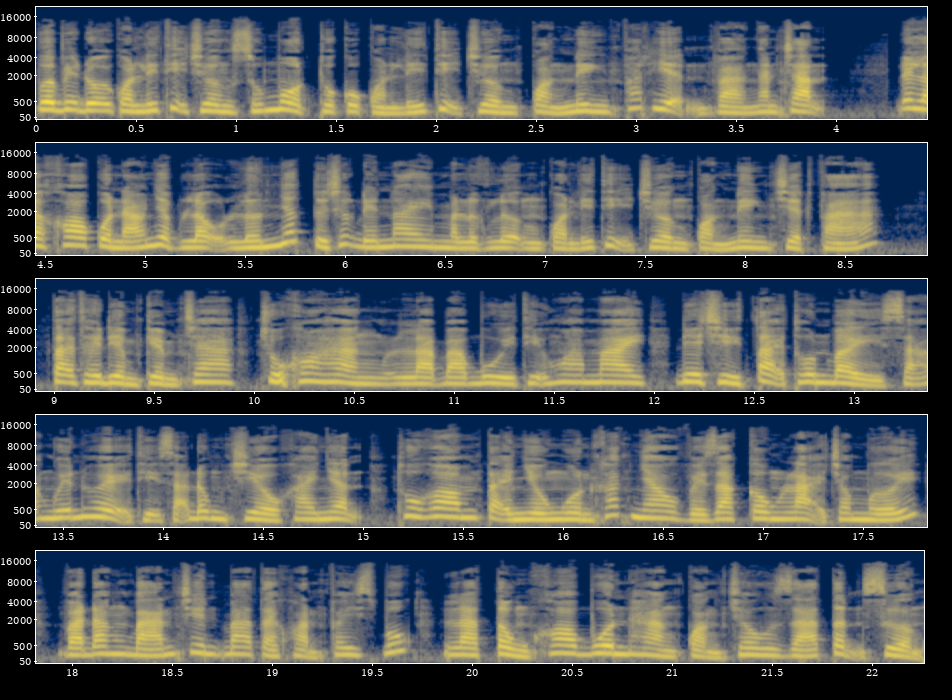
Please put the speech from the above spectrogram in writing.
vừa bị đội quản lý thị trường số 1 thuộc Cục Quản lý Thị trường Quảng Ninh phát hiện và ngăn chặn. Đây là kho quần áo nhập lậu lớn nhất từ trước đến nay mà lực lượng quản lý thị trường Quảng Ninh triệt phá. Tại thời điểm kiểm tra, chủ kho hàng là bà Bùi Thị Hoa Mai, địa chỉ tại thôn 7, xã Nguyễn Huệ, thị xã Đông Triều khai nhận thu gom tại nhiều nguồn khác nhau về gia công lại cho mới và đăng bán trên ba tài khoản Facebook là Tổng kho buôn hàng Quảng Châu giá tận xưởng,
